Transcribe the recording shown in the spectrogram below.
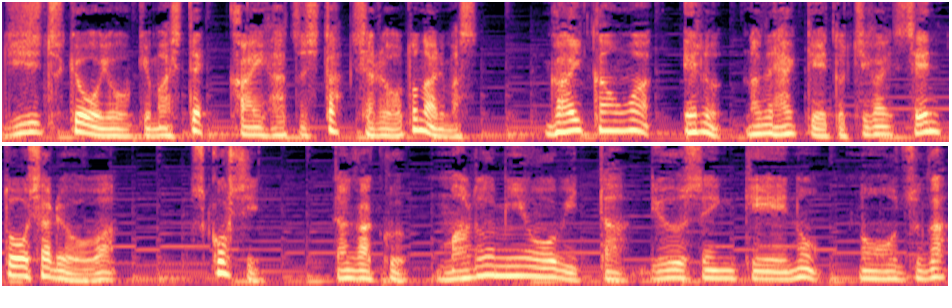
技術供与を受けまして開発した車両となります。外観は N700 系と違い先頭車両は少し長く丸みを帯びた流線形のノーズが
